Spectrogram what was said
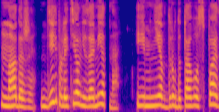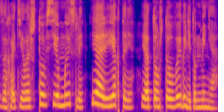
Надо же. День пролетел незаметно. И мне вдруг до того спать захотелось, что все мысли и о ректоре, и о том, что выгонит он меня,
